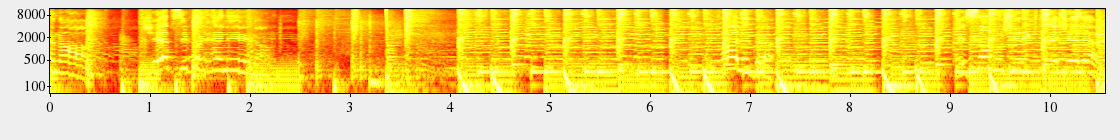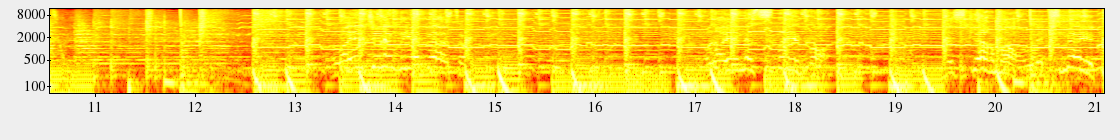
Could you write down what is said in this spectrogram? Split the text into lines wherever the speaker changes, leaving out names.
أنا شيبسي في الحنينة. خالدة عصام وشركة عجلات الله يجعل غياباته الله ينسي طيفة. اسكاغما ولا تسميت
